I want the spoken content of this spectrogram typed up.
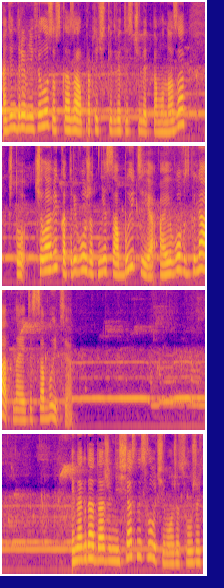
Один древний философ сказал практически 2000 лет тому назад, что человека тревожат не события, а его взгляд на эти события. Иногда даже несчастный случай может служить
